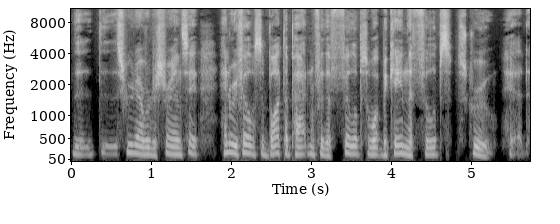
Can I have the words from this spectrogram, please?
the, the screwdriver to stay on set. Henry Phillips had bought the patent for the Phillips, what became the Phillips screw head.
